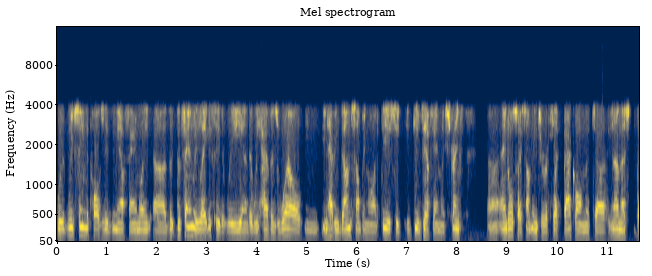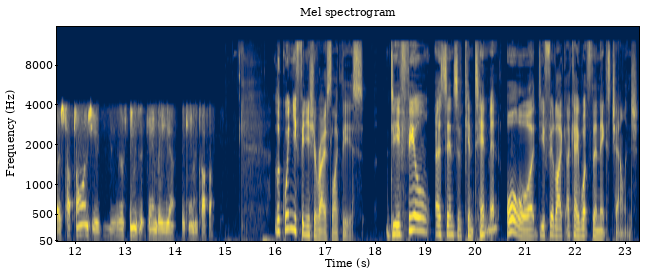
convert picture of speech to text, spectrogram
we've, we've seen the positives in our family, uh, the, the family legacy that we uh, that we have as well in, in having done something like this. It, it gives our family strength. Uh, and also something to reflect back on that uh, you know in those, those tough times you, you there are things that can be uh, that can be tougher. Look, when you finish a race like this, do you feel a sense of contentment or do you feel like, okay, what's the next challenge?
